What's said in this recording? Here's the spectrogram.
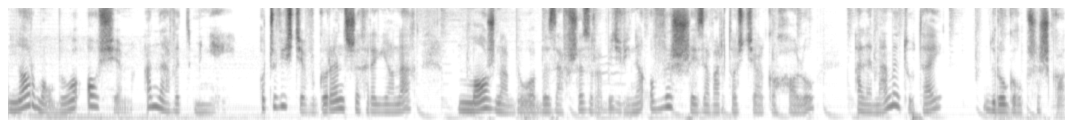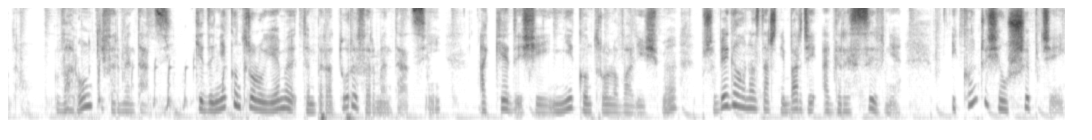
normą było 8, a nawet mniej. Oczywiście w gorętszych regionach można byłoby zawsze zrobić wino o wyższej zawartości alkoholu, ale mamy tutaj drugą przeszkodę. Warunki fermentacji. Kiedy nie kontrolujemy temperatury fermentacji, a kiedyś jej nie kontrolowaliśmy, przebiega ona znacznie bardziej agresywnie i kończy się szybciej,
